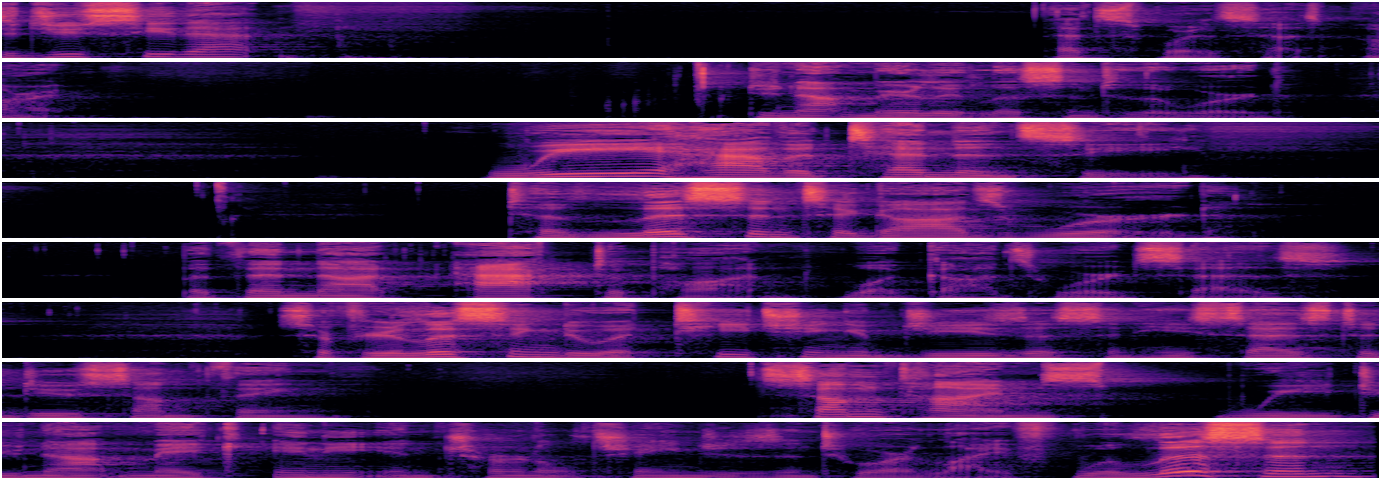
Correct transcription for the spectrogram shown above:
did you see that? That's what it says. All right. Do not merely listen to the word. We have a tendency to listen to God's word, but then not act upon what God's word says. So if you're listening to a teaching of Jesus and he says to do something, sometimes we do not make any internal changes into our life. We'll listen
